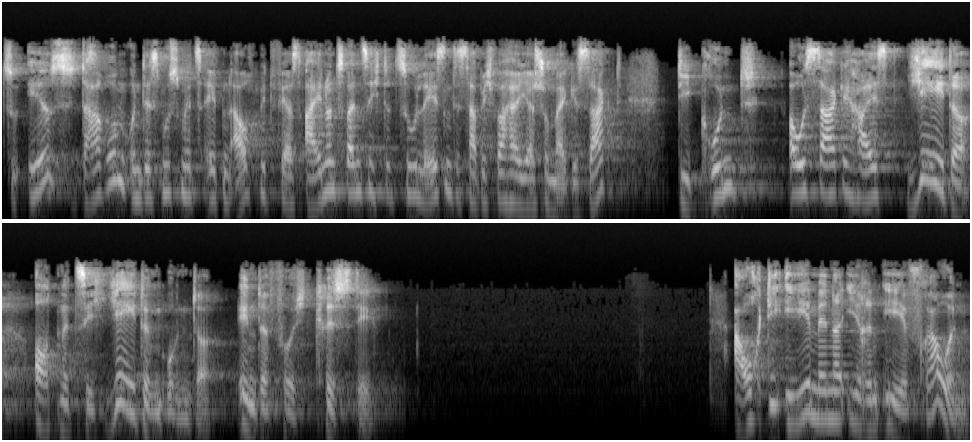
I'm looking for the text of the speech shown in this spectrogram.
zuerst darum, und das muss man jetzt eben auch mit Vers 21 dazu lesen, das habe ich vorher ja schon mal gesagt, die Grundaussage heißt, jeder ordnet sich jedem unter in der Furcht Christi. Auch die Ehemänner ihren Ehefrauen.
